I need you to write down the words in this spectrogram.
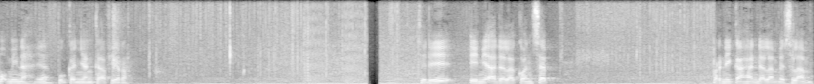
mukminah ya, bukan yang kafirah. Jadi ini adalah konsep pernikahan dalam Islam.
